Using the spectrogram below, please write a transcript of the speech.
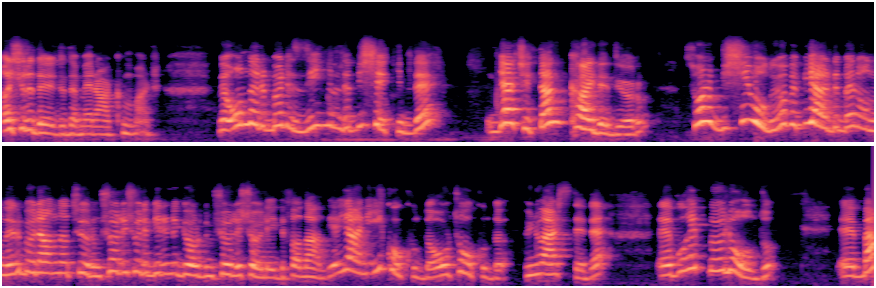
aşırı derecede merakım var. Ve onları böyle zihnimde bir şekilde gerçekten kaydediyorum. Sonra bir şey oluyor ve bir yerde ben onları böyle anlatıyorum. Şöyle şöyle birini gördüm, şöyle şöyleydi falan diye. Yani ilkokulda, ortaokulda, üniversitede e, bu hep böyle oldu. E, ben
